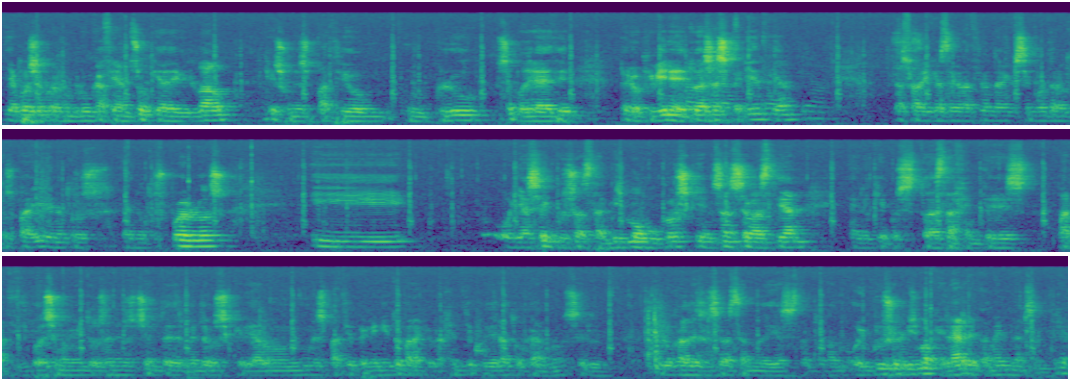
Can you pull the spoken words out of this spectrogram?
Ya puede ser, por ejemplo, un café Anchoquia de Bilbao, que es un espacio, un club, se podría decir, pero que viene de toda esa experiencia. Las fábricas de grabación también que se encuentran en otros países, en otros, en otros pueblos. Y, o ya sé, incluso hasta el mismo Bukowski en San Sebastián, en el que pues, toda esta gente es, participó de ese movimiento de los años 80 y de repente pues, crearon un, un, espacio pequeñito para que la gente pudiera tocar, ¿no? Es el, el local de San Sebastián donde se están tocando, o incluso el mismo Aquelarre también en la Santea.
